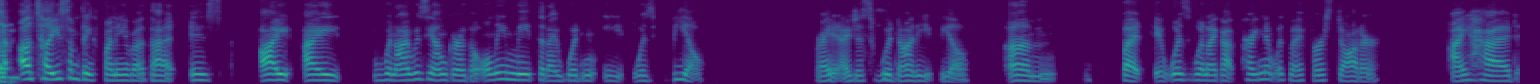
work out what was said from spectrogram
I'll, t- I'll tell you something funny about that is I I when I was younger, the only meat that I wouldn't eat was veal. Right? I just would not eat veal. Um, but it was when I got pregnant with my first daughter, I had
